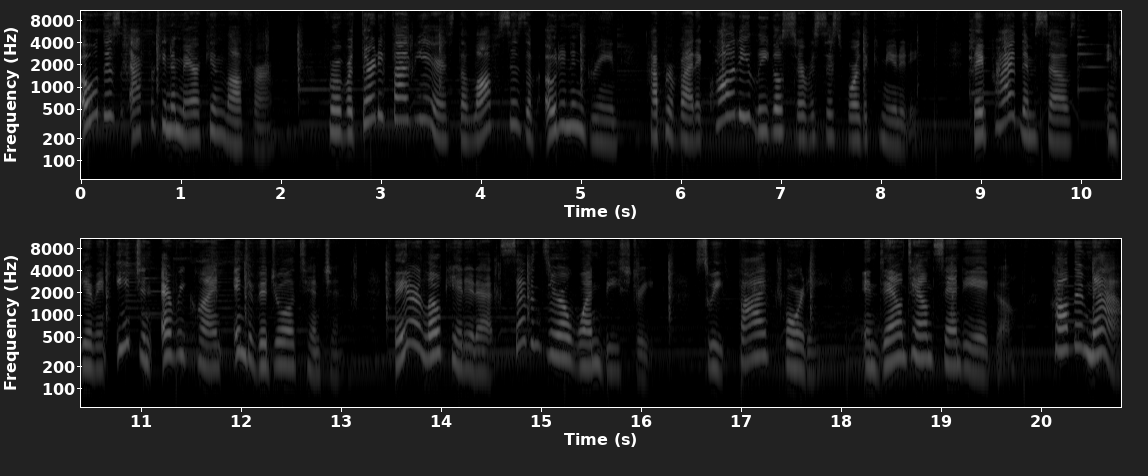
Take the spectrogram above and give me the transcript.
oldest African American law firm. For over 35 years, the law offices of Oden and Green have provided quality legal services for the community. They pride themselves in giving each and every client individual attention. They are located at 701 B Street, Suite 540 in downtown San Diego. Call them now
